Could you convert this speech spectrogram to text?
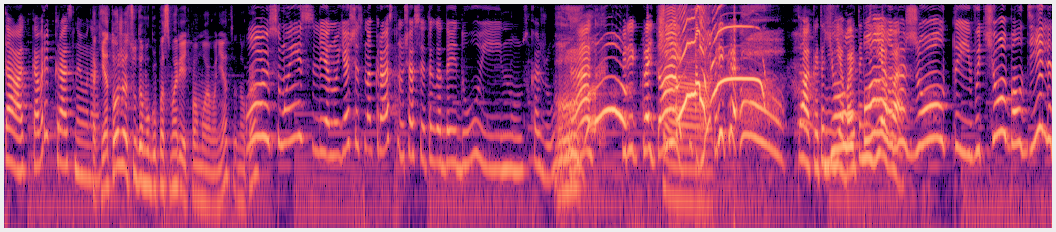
Так, ковры красные у нас. Так, я тоже отсюда могу посмотреть, по-моему, нет? Ну-ка. Ой, в смысле? Ну я сейчас на красном, сейчас я тогда дойду и, ну, скажу. Так, прекрати! Прекра- Так, это не Я Ева, это не упала Ева. на желтый! Вы чё, обалдели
